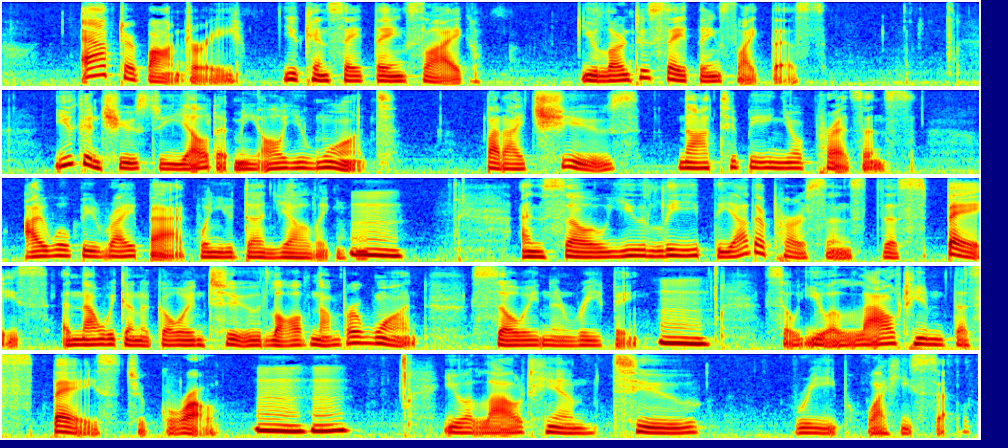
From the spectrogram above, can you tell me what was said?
After boundary, you can say things like, you learn to say things like this. You can choose to yell at me all you want, but I choose not to be in your presence. I will be right back when you're done yelling. Mm. And so you leave the other person's the space. And now we're going to go into law number one sowing and reaping. So you allowed him the space to grow. Mm-hmm. You allowed him to reap what he sowed.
